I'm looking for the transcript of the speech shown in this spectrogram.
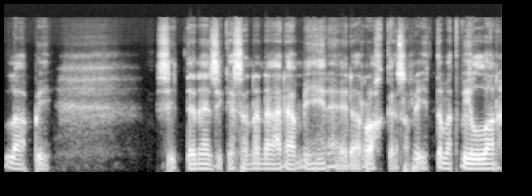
läpi. Sitten ensi kesänä nähdään, mihin heidän rahkeensa riittävät Villan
